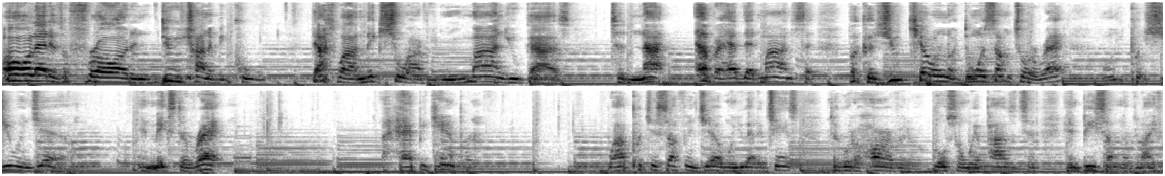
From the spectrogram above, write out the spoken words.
All that is a fraud and dudes trying to be cool. That's why I make sure I remind you guys to not ever have that mindset because you killing or doing something to a rat only puts you in jail. and makes the rat a happy camper. Why put yourself in jail when you got a chance to go to Harvard or go somewhere positive and be something of life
